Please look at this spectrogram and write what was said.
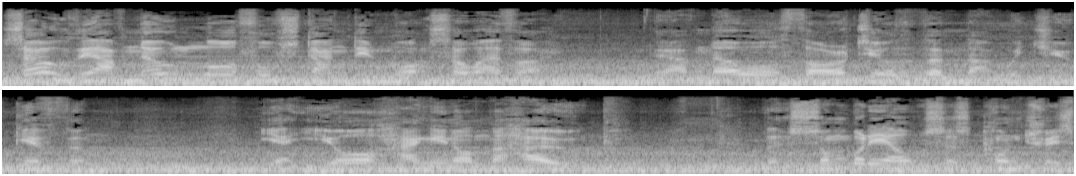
So they have no lawful standing whatsoever. They have no authority other than that which you give them. Yet you're hanging on the hope that somebody else's country's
